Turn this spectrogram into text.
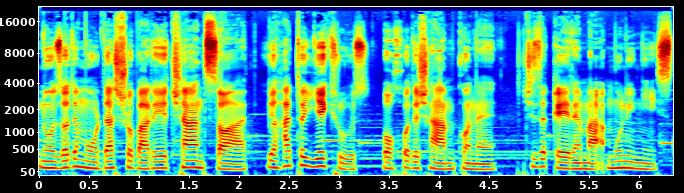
نوزاد مردش رو برای چند ساعت یا حتی یک روز با خودش هم کنه چیز غیر معمولی نیست.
